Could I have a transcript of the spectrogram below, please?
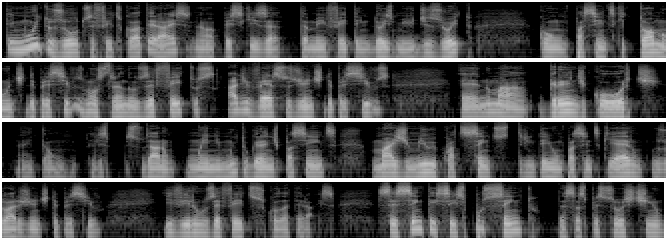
Tem muitos outros efeitos colaterais, né? uma pesquisa também feita em 2018 com pacientes que tomam antidepressivos, mostrando os efeitos adversos de antidepressivos é, numa grande coorte. Né? Então, eles estudaram um N muito grande de pacientes, mais de 1.431 pacientes que eram usuários de antidepressivo, e viram os efeitos colaterais. 66% dessas pessoas tinham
